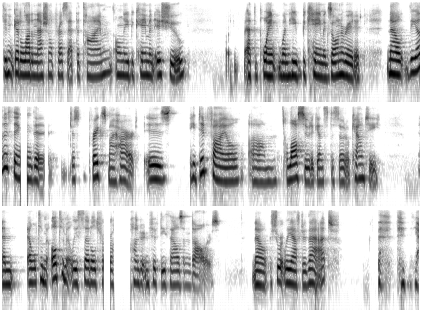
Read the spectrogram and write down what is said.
didn't get a lot of national press at the time, only became an issue at the point when he became exonerated. Now, the other thing that just breaks my heart is he did file um, a lawsuit against DeSoto County and ultim- ultimately settled for $150,000. Now, shortly after that, yeah,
